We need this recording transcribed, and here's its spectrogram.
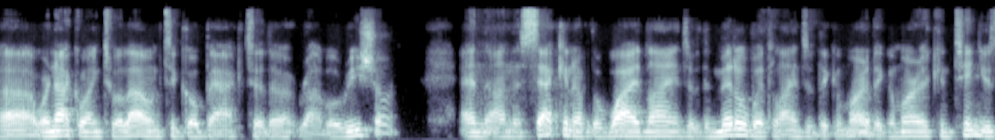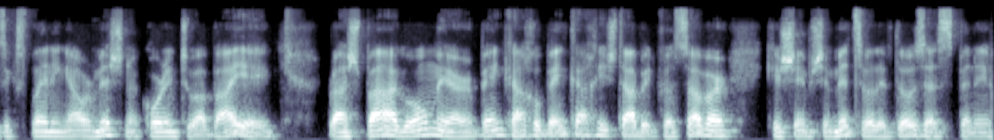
Uh, we're not going to allow him to go back to the Rabo Rishon. And on the second of the wide lines of the middle width lines of the Gemara, the Gemara continues explaining our Mishnah according to Abaye. Rashbag Omer Ben Kachu Ben Kach Ishtabed Kosavar Kishem Shemitzvah Liftos Es Bnei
